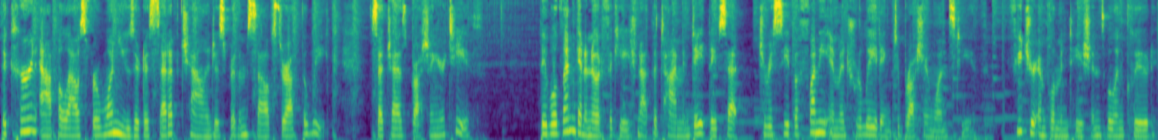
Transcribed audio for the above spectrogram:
The current app allows for one user to set up challenges for themselves throughout the week, such as brushing your teeth. They will then get a notification at the time and date they've set to receive a funny image relating to brushing one's teeth. Future implementations will include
